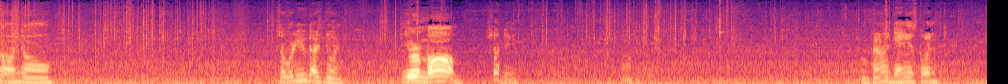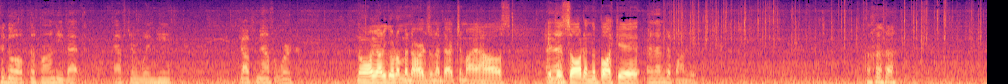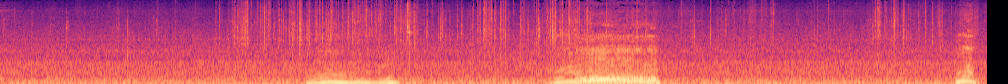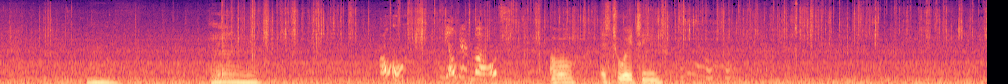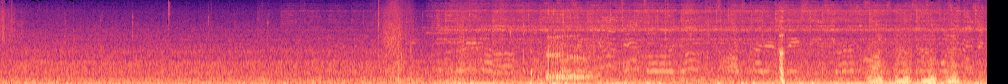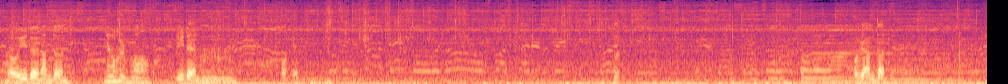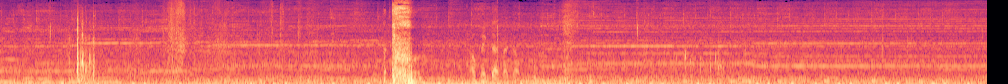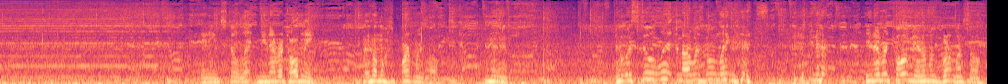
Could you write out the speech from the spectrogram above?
Oh no. So what are you guys doing? Your mom. Shut up, Danny. Oh. Well, apparently Danny is going to go up the Fondy back after when he drops me off at work. No, I gotta go to Menards and then back to my house. Get And the salt in the bucket. And then to Fondy. Mm. Mm. Mm. Mm. Oh, yogurt balls. Oh, it's 218. No, you done. I'm done. Yogurt ball. You done. Fuck it. Okay, I'm done. I'll pick that back up. Danny, it's still lit and you never told me. I almost burnt myself. it was still lit and I was going like this. you, ne- you never told me I almost burnt myself.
